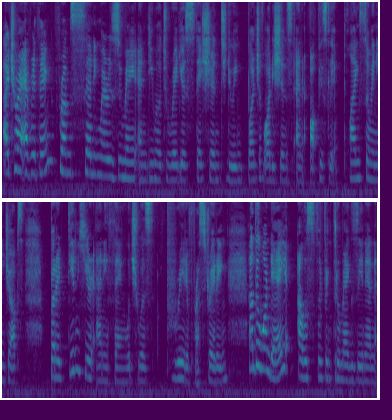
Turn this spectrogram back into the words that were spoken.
I try everything from sending my resume and demo to radio station to doing bunch of auditions and obviously applying so many jobs but I didn't hear anything, which was pretty frustrating. Until one day, I was flipping through magazine and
